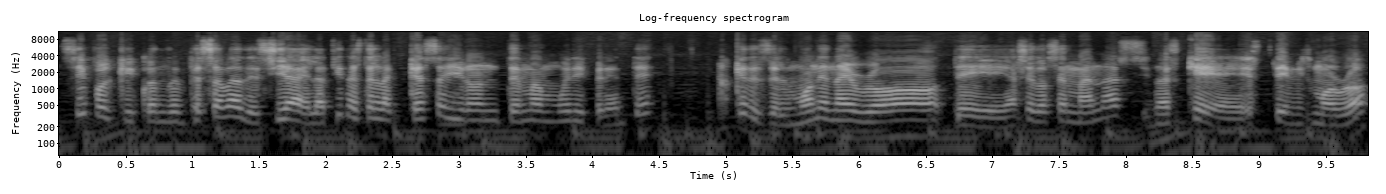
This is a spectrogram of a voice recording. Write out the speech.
Sí, porque cuando empezaba decía, el latino está en la casa y era un tema muy diferente. Creo que desde el Monday Night Raw de hace dos semanas, si no es que este mismo Raw,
